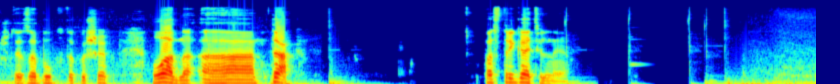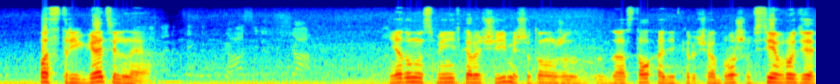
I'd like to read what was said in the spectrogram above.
Что-то я забыл, кто такой шеф. Ладно, а, так. Постригательная. Постригательная. Я думаю сменить, короче, имя, что-то он уже достал ходить, короче, оброшен. Все вроде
